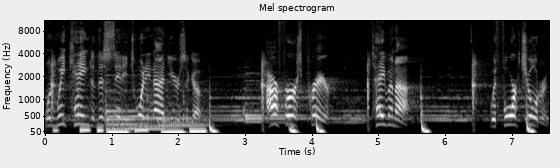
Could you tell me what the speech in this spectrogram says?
when we came to this city 29 years ago, our first prayer, Tave and I, with four children,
